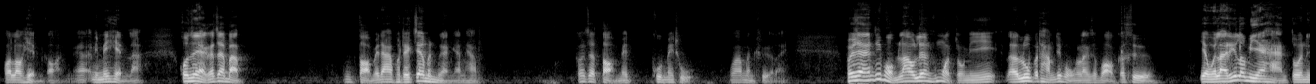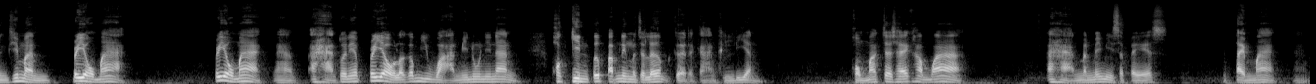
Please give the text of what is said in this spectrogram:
เพราะเราเห็นก่อนนะอันนี้ไม่เห็นละคนส่วนใหญ่ก็จะแบบตอบไม่ได้เพราะ texture มันเหมือนกันครับ ก็จะตอบไม่พูดไม่ถูกว่ามันคืออะไร เพราะฉะนั้นที่ผมเล่าเรื่องทั้งหมดตรงนี้แล้วรูปธรรมที่ผมกำลังจะบอกก็คือ อย่างเวลาที่เรามีอาหารตัวหนึ่งที่มันเปรี้ยวมาก เปรี้ยวมากนะครับอาหารตัวนี้เปรี้ยวแล้วก็มีหวานมีนู่นนี่นั่น พอกินปุ๊บแป๊บนึงมันจะเริ่มเกิดอาการคือเลี่ยน ผมมักจะใช้คำว่า อาหารมันไม่มีสเปซเต็มมากนะครับ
